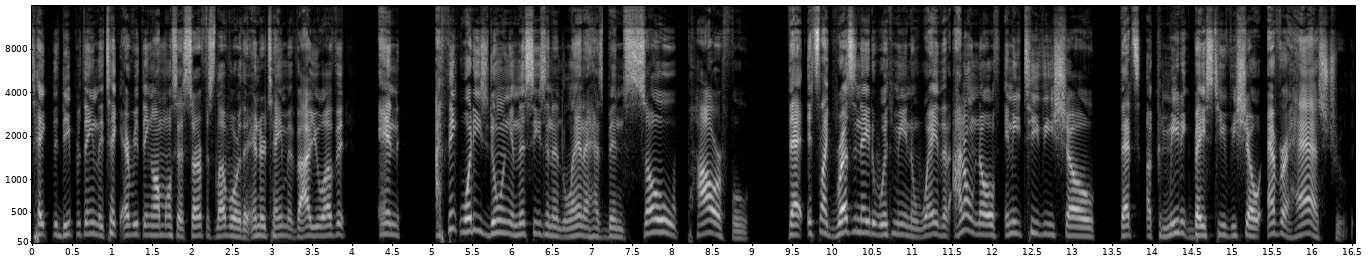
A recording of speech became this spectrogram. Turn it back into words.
take the deeper thing; they take everything almost at surface level or the entertainment value of it. And I think what he's doing in this season in Atlanta has been so powerful that it's like resonated with me in a way that I don't know if any TV show that's a comedic based TV show ever has, truly.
